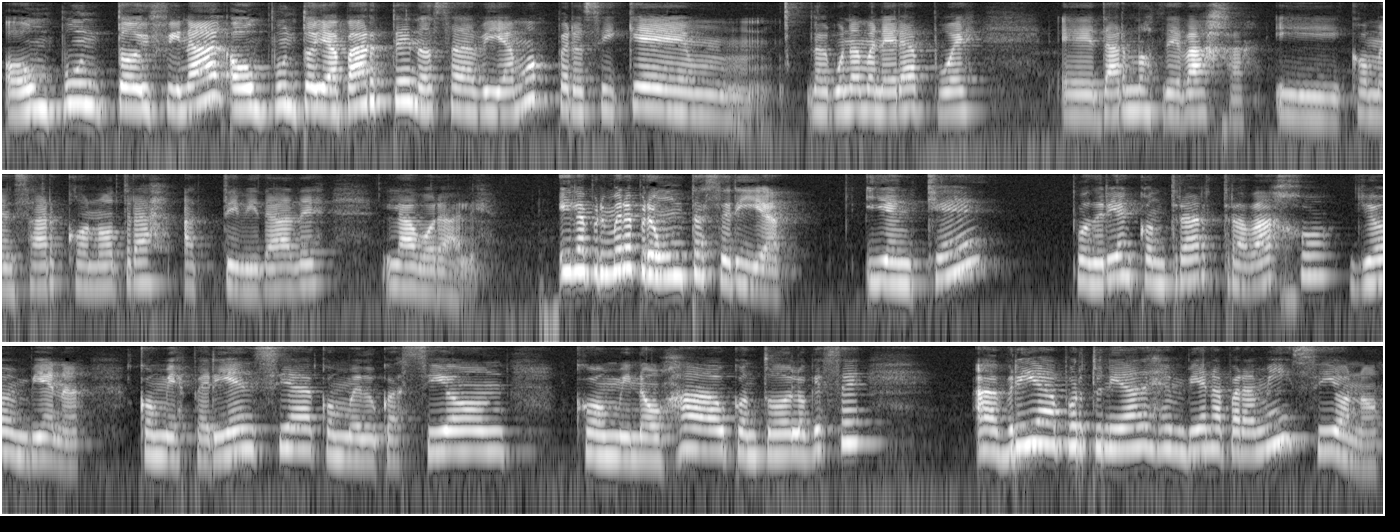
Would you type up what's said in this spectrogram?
o un punto y final o un punto y aparte, no sabíamos, pero sí que mm, de alguna manera pues eh, darnos de baja y comenzar con otras actividades laborales. Y la primera pregunta sería, ¿y en qué podría encontrar trabajo yo en Viena? Con mi experiencia, con mi educación, con mi know-how, con todo lo que sé. ¿Habría oportunidades en Viena para mí, sí o no?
